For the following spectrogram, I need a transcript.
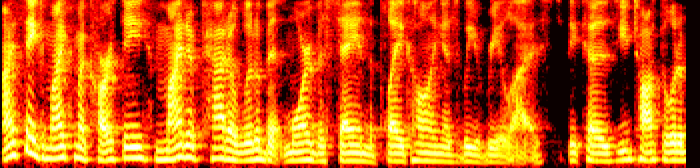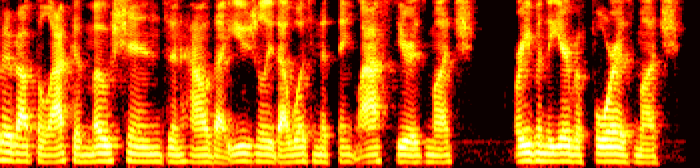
I think Mike McCarthy might have had a little bit more of a say in the play calling as we realized because you talked a little bit about the lack of motions and how that usually that wasn't a thing last year as much or even the year before as much.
